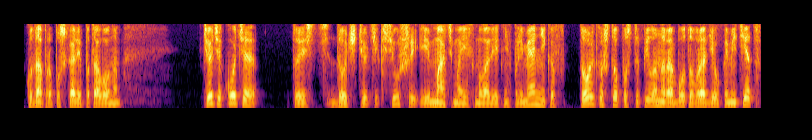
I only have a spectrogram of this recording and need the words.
куда пропускали по талонам. Тетя Котя, то есть дочь тети Ксюши и мать моих малолетних племянников, только что поступила на работу в радиокомитет,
